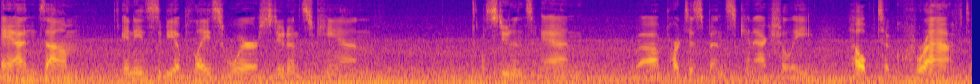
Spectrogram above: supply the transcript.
and um, it needs to be a place where students can students and uh, participants can actually help to craft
